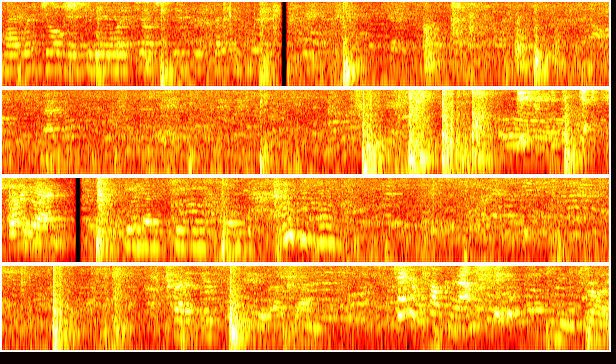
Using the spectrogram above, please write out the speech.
Now let on TV soon. Well done. Try not to sulk around. Mm, try.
